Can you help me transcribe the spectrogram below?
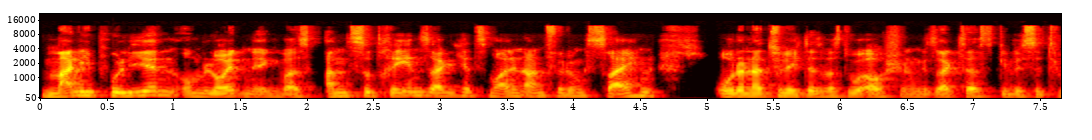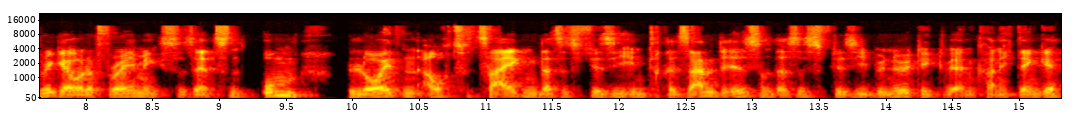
Manipulieren, um Leuten irgendwas anzudrehen, sage ich jetzt mal in Anführungszeichen. Oder natürlich das, was du auch schon gesagt hast, gewisse Trigger oder Framings zu setzen, um Leuten auch zu zeigen, dass es für sie interessant ist und dass es für sie benötigt werden kann. Ich denke,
